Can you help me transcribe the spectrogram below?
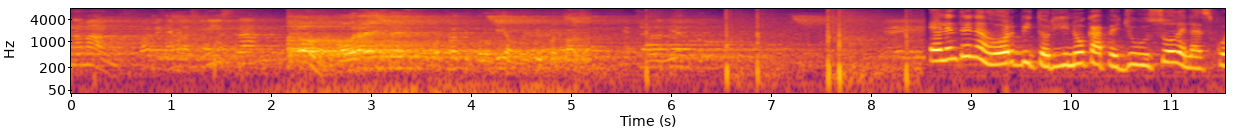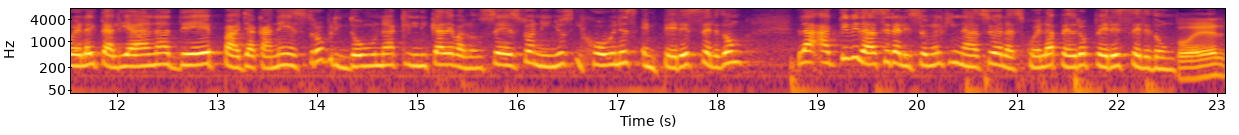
una mano, poi vediamo la sinistra. Ahora esta es otra tipología, otro tipo de paso. El entrenador Vittorino Capelluso de la Escuela Italiana de Payacanestro brindó una clínica de baloncesto a niños y jóvenes en Pérez Celedón. La actividad se realizó en el gimnasio de la Escuela Pedro Pérez Celedón. Poder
